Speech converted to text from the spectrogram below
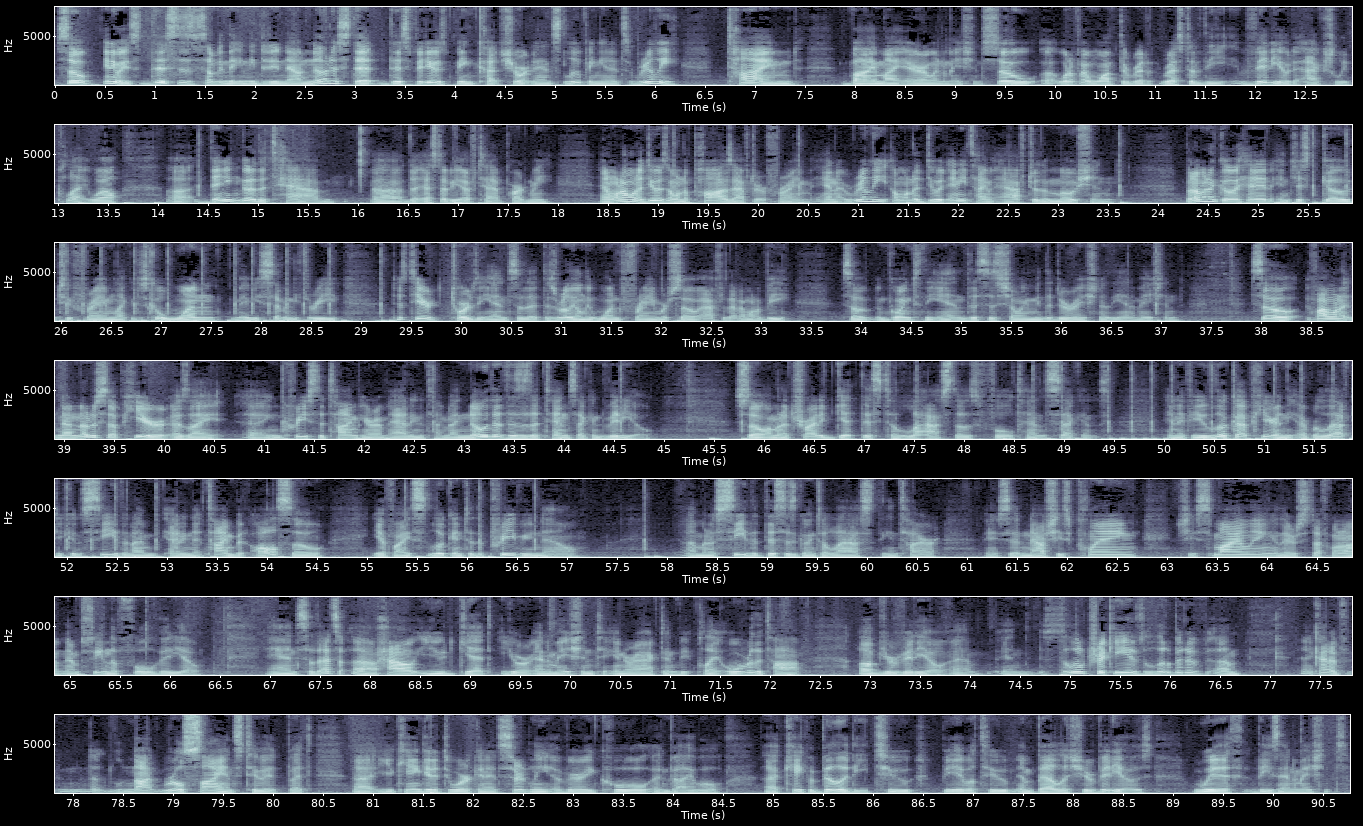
So, anyways, this is something that you need to do now. Notice that this video is being cut short and it's looping and it's really timed by my arrow animation. So, uh, what if I want the rest of the video to actually play? Well, uh, then you can go to the tab, uh, the SWF tab, pardon me. And what I want to do is I want to pause after a frame. And really, I want to do it anytime after the motion but I'm going to go ahead and just go to frame, like just go one, maybe 73, just here towards the end so that there's really only one frame or so after that. I want to be, so I'm going to the end. This is showing me the duration of the animation. So if I want to, now notice up here as I uh, increase the time here, I'm adding the time. I know that this is a 10 second video. So I'm going to try to get this to last those full 10 seconds. And if you look up here in the upper left, you can see that I'm adding that time, but also if I look into the preview now, I'm going to see that this is going to last the entire. And so now she's playing, she's smiling, and there's stuff going on. And I'm seeing the full video. And so that's uh, how you'd get your animation to interact and be, play over the top of your video. Um, and it's a little tricky. There's a little bit of um, kind of not real science to it, but uh, you can get it to work, and it's certainly a very cool and valuable uh, capability to be able to embellish your videos with these animations.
